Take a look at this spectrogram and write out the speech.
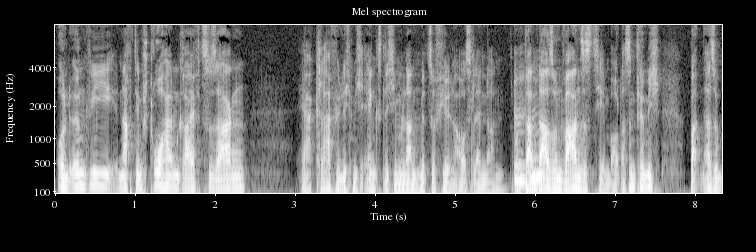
und irgendwie nach dem Strohhalm greift, zu sagen, ja, klar fühle ich mich ängstlich im Land mit so vielen Ausländern. Und mhm. dann da so ein Warnsystem baut. Das sind für mich, also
